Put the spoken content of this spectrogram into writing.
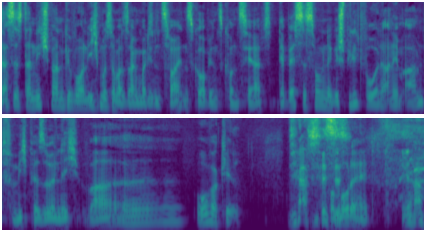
das ist dann nicht spannend geworden. Ich muss aber sagen, bei diesem zweiten Scorpions-Konzert, der beste Song, der gespielt wurde an dem Abend, für mich persönlich, war äh, Overkill ja, das ist, von Motorhead. ja,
